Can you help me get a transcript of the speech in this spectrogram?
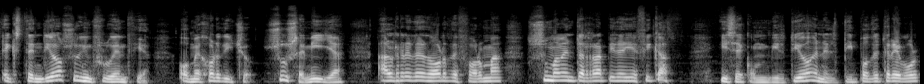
Extendió su influencia, o mejor dicho, su semilla, alrededor de forma sumamente rápida y eficaz, y se convirtió en el tipo de trébol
